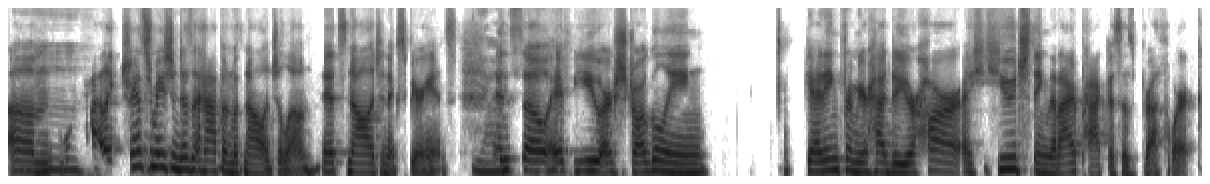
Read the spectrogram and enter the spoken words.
um Mm. like transformation doesn't happen with knowledge alone it's knowledge and experience yeah. and so if you are struggling getting from your head to your heart a huge thing that i practice is breath work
